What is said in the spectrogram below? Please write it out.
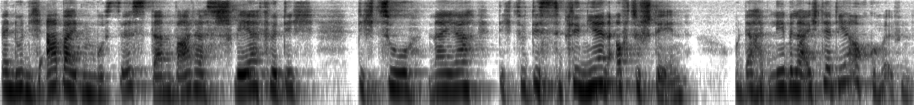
wenn du nicht arbeiten musstest, dann war das schwer für dich, dich zu, naja, dich zu disziplinieren, aufzustehen. Und da hat Lebeleichter dir auch geholfen.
